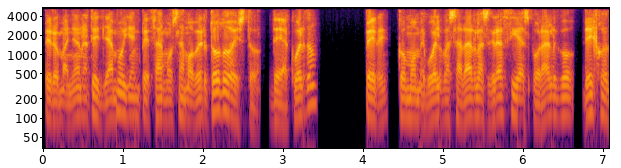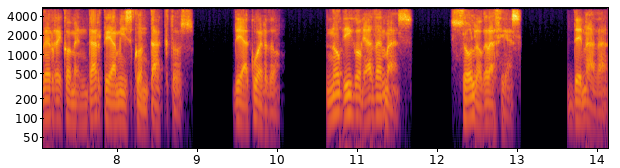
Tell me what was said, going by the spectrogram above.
pero mañana te llamo y empezamos a mover todo esto, ¿de acuerdo? Pere, como me vuelvas a dar las gracias por algo, dejo de recomendarte a mis contactos. De acuerdo. No digo nada más. Solo gracias. De nada.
